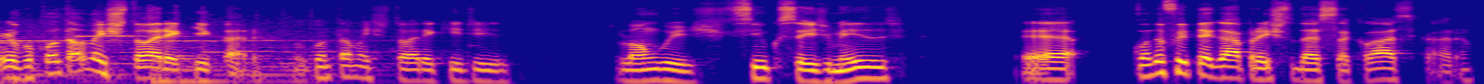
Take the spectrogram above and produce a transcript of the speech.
Eu vou contar uma história aqui, cara. Vou contar uma história aqui de longos 5, 6 meses. É, quando eu fui pegar pra estudar essa classe, cara,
